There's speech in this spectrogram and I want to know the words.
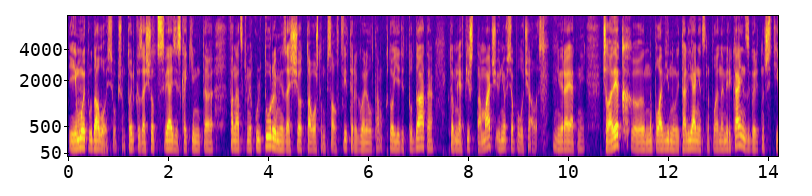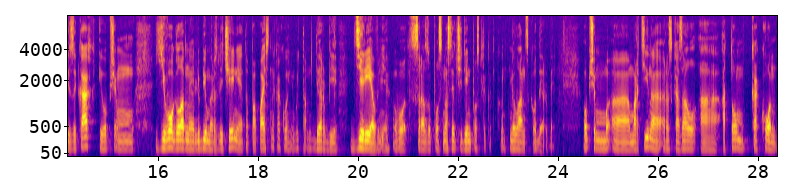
И ему это удалось, в общем, только за счет связи с какими-то фанатскими культурами, за счет того, что он писал в Твиттер и говорил, там, кто едет туда-то, кто меня впишет на матч, и у него все получалось. Невероятный человек, э, наполовину итальянец, наполовину американец, говорит на шести языках, и, в общем, его главное любимое развлечение – это попасть на какой-нибудь там дерби деревни, вот, сразу после, на следующий день после миланского дерби. В общем, э, Мартина рассказал о, о том, как он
